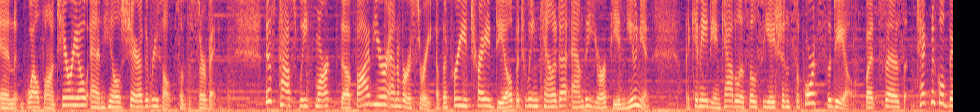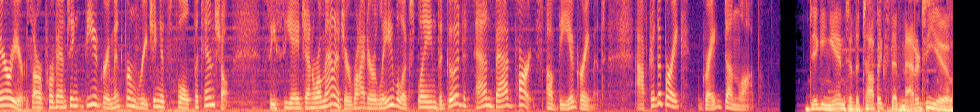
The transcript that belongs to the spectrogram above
in Guelph, Ontario, and he'll share the results of the survey. This past week marked the five year anniversary of the free trade deal between Canada and the European Union. The Canadian Cattle Association supports the deal, but says technical barriers are preventing the agreement from reaching its full potential. CCA General Manager Ryder Lee will explain the good and bad parts of the agreement. After the break, Greg Dunlop. Digging into the topics that matter to you.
